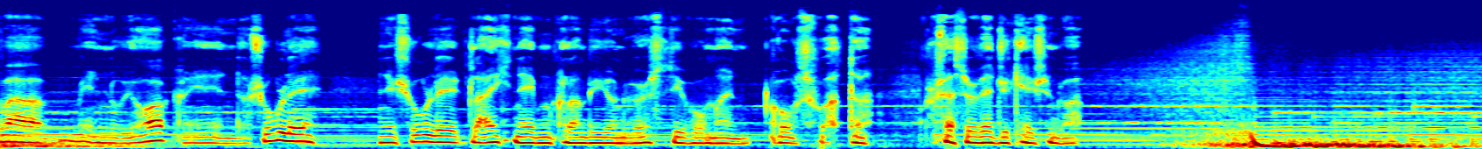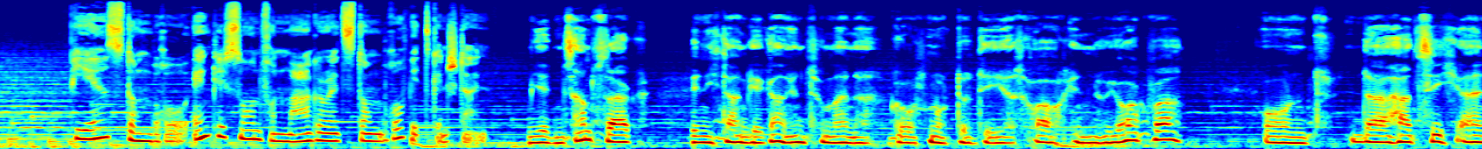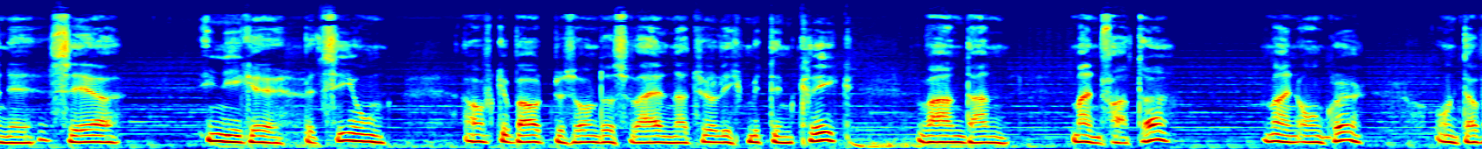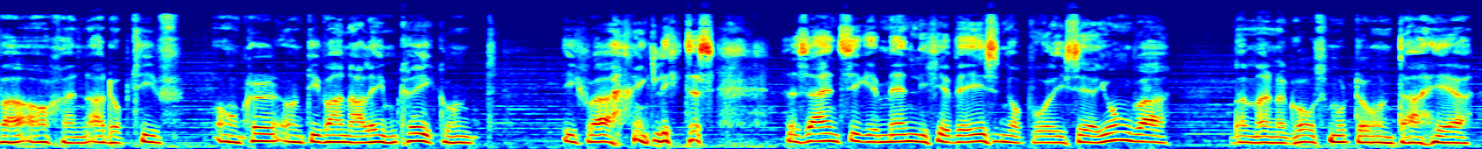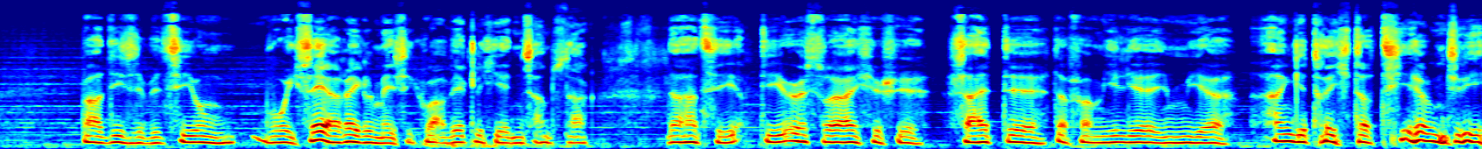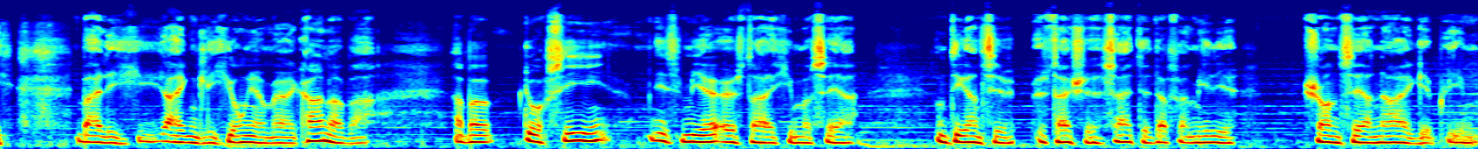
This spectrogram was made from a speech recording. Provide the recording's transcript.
Ich war in New York in der Schule, eine Schule gleich neben Columbia University, wo mein Großvater Professor of Education war. Pierre Stombro, Enkelsohn von Margaret Stombro Wittgenstein. Jeden Samstag bin ich dann gegangen zu meiner Großmutter, die also auch in New York war. Und da hat sich eine sehr innige Beziehung aufgebaut, besonders weil natürlich mit dem Krieg waren dann mein Vater, mein Onkel und da war auch ein Adoptivonkel und die waren alle im Krieg und ich war eigentlich das, das einzige männliche Wesen, obwohl ich sehr jung war, bei meiner Großmutter und daher war diese Beziehung, wo ich sehr regelmäßig war, wirklich jeden Samstag. Da hat sie die österreichische Seite der Familie in mir eingetrichtert, irgendwie, weil ich eigentlich junge Amerikaner war. Aber durch sie ist mir Österreich immer sehr und die ganze österreichische Seite der Familie schon sehr nahe geblieben.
